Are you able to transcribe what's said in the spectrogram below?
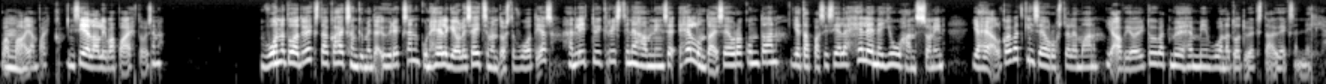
vapaa-ajan paikka. Niin siellä oli vapaaehtoisena. Vuonna 1989, kun Helge oli 17-vuotias, hän liittyi Kristinehamnin se helluntai-seurakuntaan ja tapasi siellä Helene Johanssonin, ja he alkoivatkin seurustelemaan ja avioituivat myöhemmin vuonna 1994.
